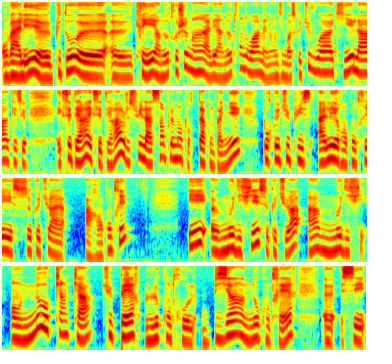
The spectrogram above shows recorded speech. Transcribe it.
on va aller euh, plutôt euh, euh, créer un autre chemin, aller à un autre endroit, maintenant dis-moi ce que tu vois, qui est là, qu'est-ce que, etc., etc. Je suis là simplement pour t'accompagner, pour que tu puisses aller rencontrer ce que tu as à rencontrer, et modifier ce que tu as à modifier. En aucun cas, tu perds le contrôle. Bien au contraire, euh, c'est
